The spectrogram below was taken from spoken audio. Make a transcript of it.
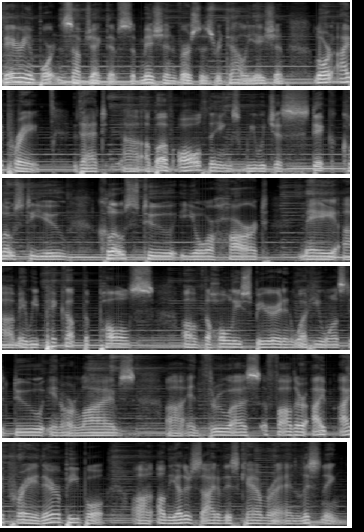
very important subject of submission versus retaliation. Lord, I pray that uh, above all things we would just stick close to you, close to your heart. May uh, may we pick up the pulse of the Holy Spirit and what He wants to do in our lives uh, and through us. Father, I, I pray there are people uh, on the other side of this camera and listening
